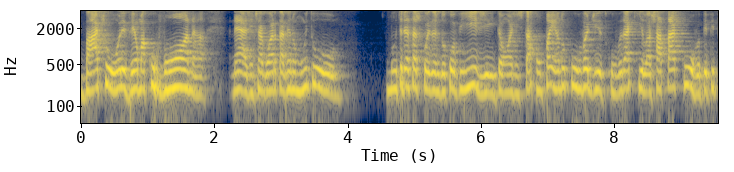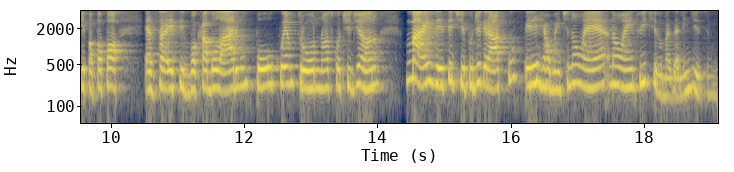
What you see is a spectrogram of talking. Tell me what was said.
bate o olho e vê uma curvona, né? A gente agora tá vendo muito muito dessas coisas do Covid, então a gente está acompanhando curva disso, curva daquilo, achatar a curva, pipipi, papapó. Essa, esse vocabulário um pouco entrou no nosso cotidiano, mas esse tipo de gráfico, ele realmente não é não é intuitivo, mas é lindíssimo.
